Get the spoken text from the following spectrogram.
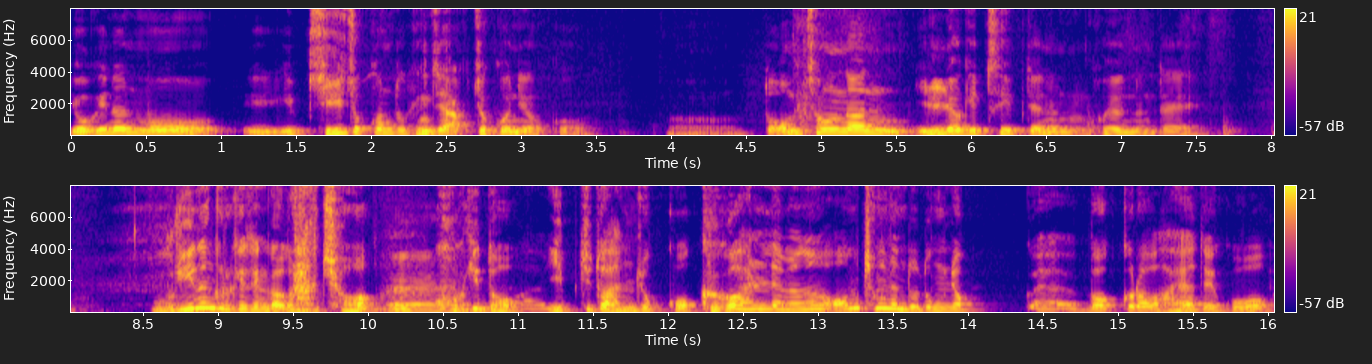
여기는 뭐 이 지리 조건도 굉장히 악조건이었고 어, 또 엄청난 인력이 투입되는 거였는데 우리는 그렇게 생각을 하죠. 예. 거기 너 입지도 안 좋고 그거 하려면은 엄청난 노동력 에, 뭐 끌어와야 되고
